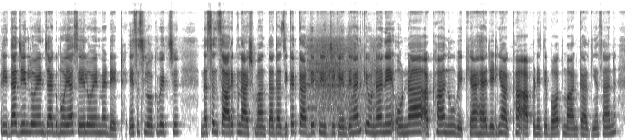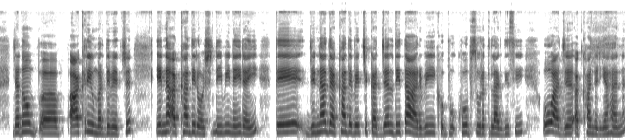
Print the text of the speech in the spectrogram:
ਫਰੀਦਾ, ਜਿਨ ਲੋਇਨ ਜਗ ਮੋਇਆ, ਸੇ ਲੋਇਨ ਮੈਂ ਡਿਠ। ਇਸ ਸ਼ਲੋਕ ਵਿੱਚ ਨ ਸੰਸਾਰਕ ਨਾਸ਼ਮਾਨਤਾ ਦਾ ਜ਼ਿਕਰ ਕਰਦੇ ਫਰੀਦ ਜੀ ਕਹਿੰਦੇ ਹਨ ਕਿ ਉਹਨਾਂ ਨੇ ਉਹਨਾਂ ਅੱਖਾਂ ਨੂੰ ਵੇਖਿਆ ਹੈ, ਜਿਹੜੀਆਂ ਅੱਖਾਂ ਆਪਣੇ ਤੇ ਬਹੁਤ ਮਾਣ ਕਰਦੀਆਂ ਸਨ। ਜਦੋਂ ਆਖਰੀ ਉਮਰ ਦੇ ਵਿੱਚ ਇਹਨਾਂ ਅੱਖਾਂ ਦੀ ਰੋਸ਼ਨੀ ਵੀ ਨਹੀਂ ਰਹੀ ਤੇ ਜਿਨ੍ਹਾਂ ਦੇ ਅੱਖਾਂ ਦੇ ਵਿੱਚ ਕੱਜਲ ਦੀ ਧਾਰ ਵੀ ਖੂਬਸੂਰਤ ਲੱਗਦੀ ਸੀ, ਉਹ ਅੱਜ ਅੱਖਾਂ ਜਿਹੜੀਆਂ ਹਨ,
